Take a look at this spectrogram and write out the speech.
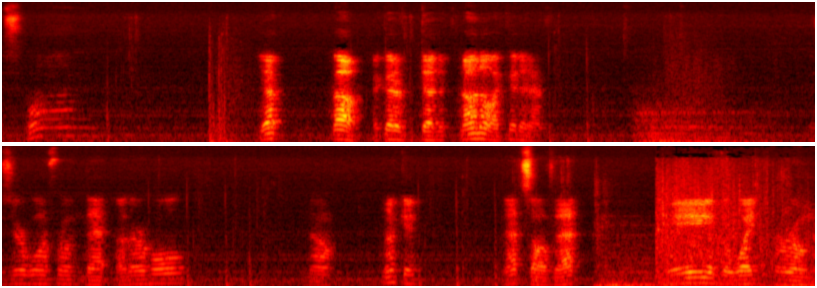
This one? Yep. Oh, I could have done it. No, no, I couldn't have. Is there one from that other hole? No. Okay. That solves that. Way of the White Corona.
